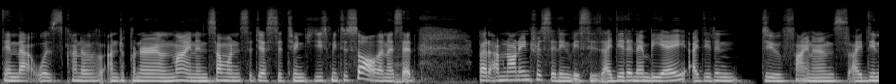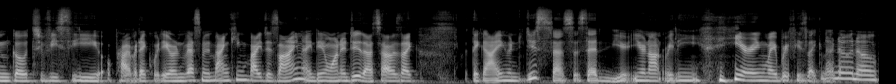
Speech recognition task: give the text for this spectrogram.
Then that was kind of entrepreneurial in mind. And someone suggested to introduce me to Saul, and I mm. said, "But I'm not interested in VCs. I did an MBA. I didn't do finance. I didn't go to VC or private equity or investment banking by design. I didn't want to do that. So I was like." The guy who introduced us said, "You're not really hearing my brief." He's like, "No, no, no,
